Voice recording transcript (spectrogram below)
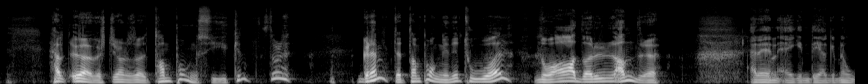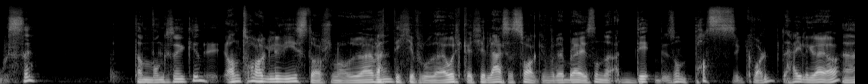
Helt øverst i hjørnet står det 'Tampongsyken'. står det. Glemte tampongen i to år. Nå advarer hun andre. Er det en egen diagnose? Tampongsyken? Antageligvis, da. Sånn, du. Jeg vet ikke, Frode. Jeg orker ikke lese saken, for det ble sånn, det, sånn passe kvalmt, hele greia. Ja.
